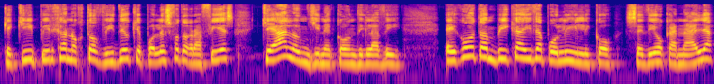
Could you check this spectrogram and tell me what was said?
και εκεί υπήρχαν 8 βίντεο και πολλές φωτογραφίες και άλλων γυναικών δηλαδή. Εγώ όταν μπήκα είδα πολύ υλικό σε δύο κανάλια,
